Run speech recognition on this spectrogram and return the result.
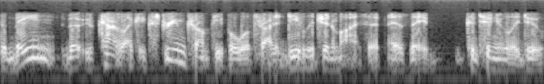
The main, the kind of like extreme Trump people will try to delegitimize it as they continually do.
